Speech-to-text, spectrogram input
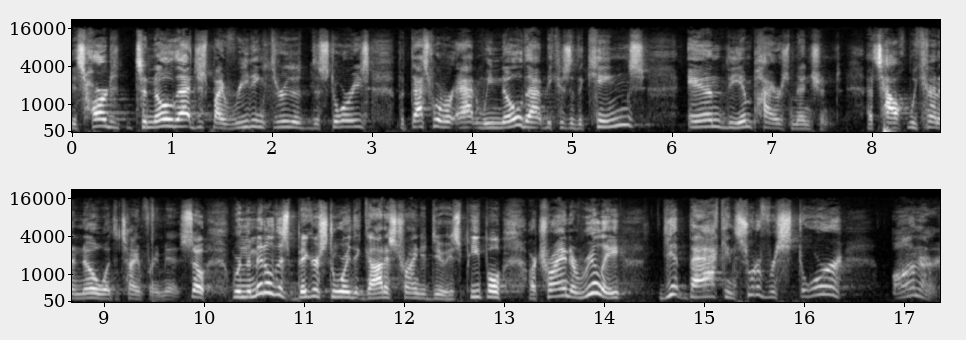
It's hard to know that just by reading through the, the stories, but that's where we're at. And we know that because of the kings and the empires mentioned. That's how we kind of know what the time frame is. So we're in the middle of this bigger story that God is trying to do. His people are trying to really get back and sort of restore honor.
